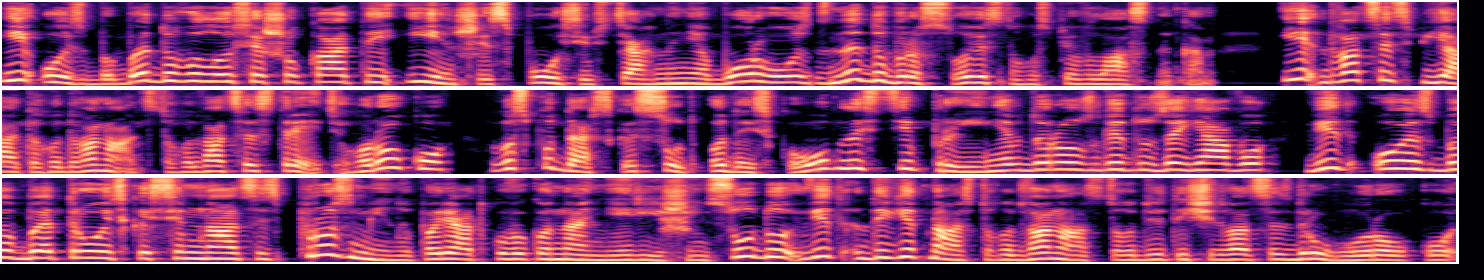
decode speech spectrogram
І ОСББ довелося шукати інший спосіб стягнення боргу з недобросовісного співвласника. І 25.12.23 року Господарський суд Одеської області прийняв до розгляду заяву від ОСББ Троїцька 17 про зміну порядку виконання рішень суду від 19.12.2022 року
